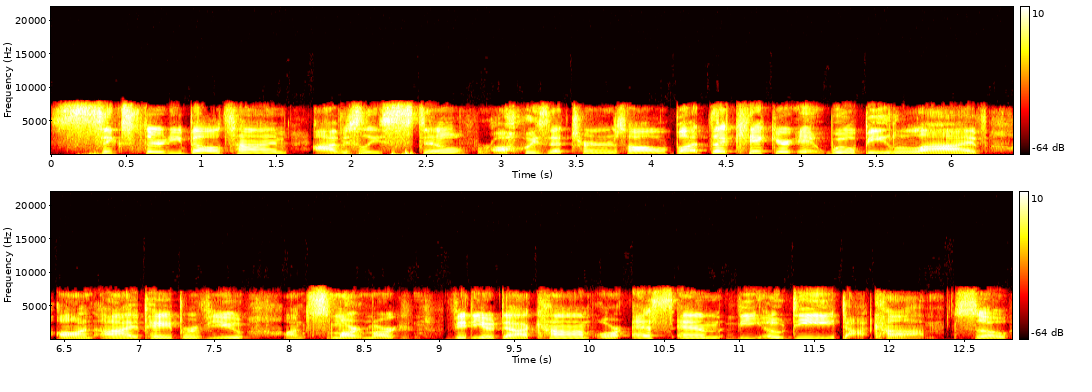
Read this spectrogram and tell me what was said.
6:30 bell time. Obviously, still we're always at Turner's Hall, but the kicker it will be live on iPay-per-view on smartmarkvideo.com or smvod.com. So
